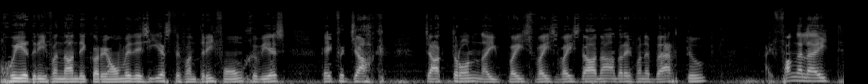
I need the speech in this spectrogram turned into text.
Goeie 3 van Nandi Kariombe. Dis die eerste van 3 vir hom gewees. Kyk vir Jack. Jack Tron, hy wys wys wys daar na Andre van der Berg toe. Hy vang hulle uit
